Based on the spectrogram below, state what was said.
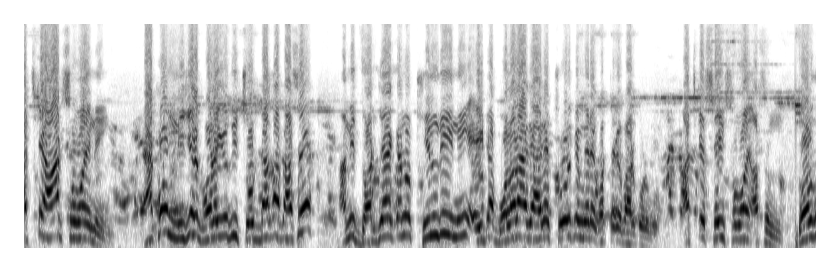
আজকে আর সময় নেই। এখন নিজের ঘরে যদি চোর ডাকাত আসে আমি দরজায় কেন খিল দিইনি, এইটা বলার আগে আগে চোরকে মেরে ঘর থেকে বার করব। আজকে সেই সময় আসন্ন। গর্গ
